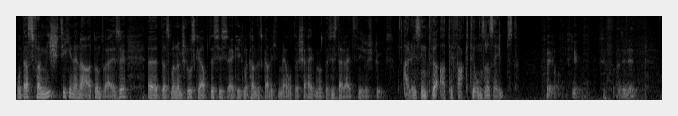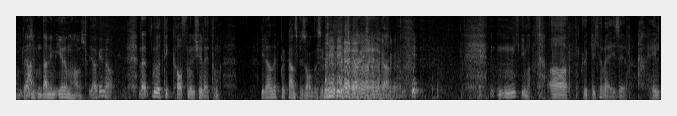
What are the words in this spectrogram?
Und das vermischt sich in einer Art und Weise, äh, dass man am Schluss glaubt, das ist eigentlich, man kann das gar nicht mehr unterscheiden. Und das ist der Reiz dieses Stücks. Alle sind wir Artefakte unserer selbst. Ja, weiß ich nicht. Und landen dann im Irrenhaus. Ja, genau. Na, nur die kaufmännische Leitung. Die landet ganz besonders im Nicht immer. Äh, glücklicherweise hält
